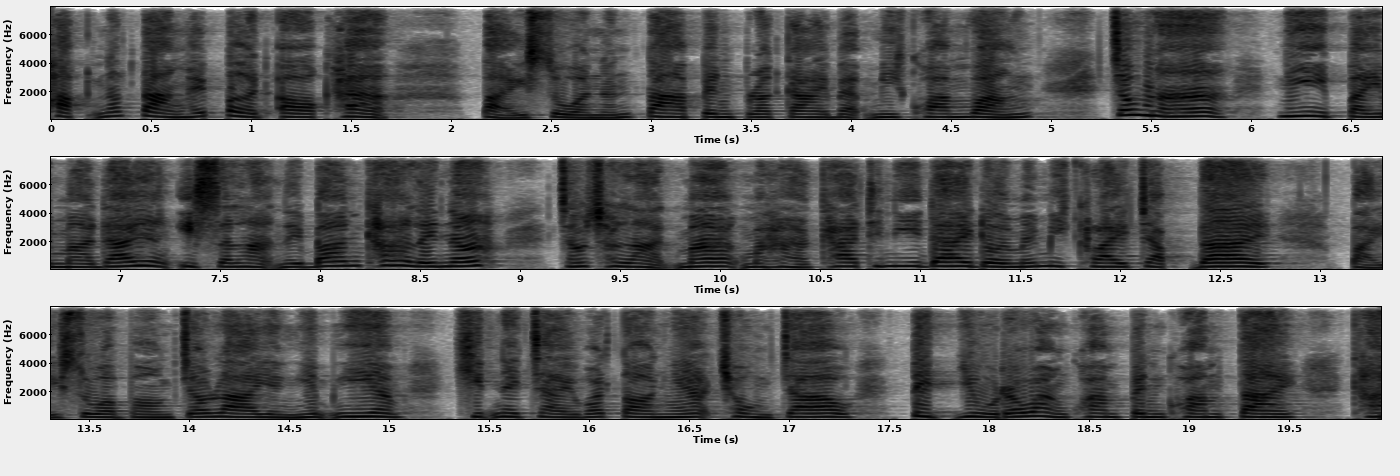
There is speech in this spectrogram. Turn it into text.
ผลักหน้าต่างให้เปิดออกค่ะ ไปส่วนนั้นตาเป็นประกายแบบมีความหวัง เจ้าลา นี่ไปมาได้อย่างอิสระในบ้านข้าเลยนะ เจ้าฉลาดมากมาหาข้าที่นี่ได้โดยไม่มีใครจับได้ ไปสัวมองเจ้าลาอย่างเงียบๆ คิดในใจว่าตอนเนี้ยชงเจ้า ติดอยู่ระหว่างความเป็นความตาย ข้า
